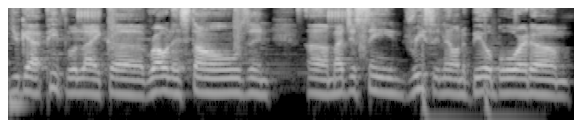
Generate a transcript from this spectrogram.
you got people like uh, Rolling Stones, and um, I just seen recently on the Billboard, um,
